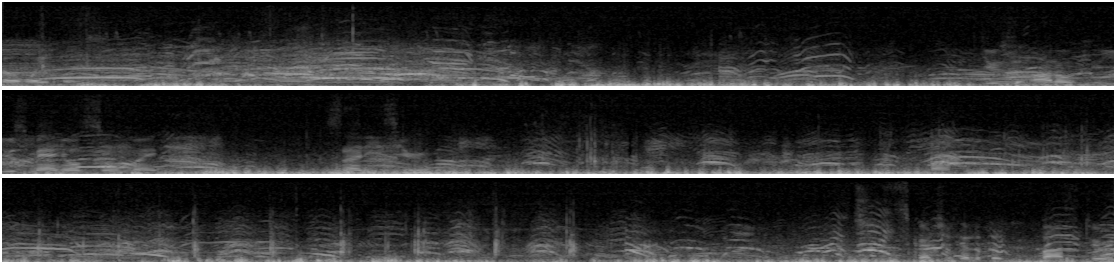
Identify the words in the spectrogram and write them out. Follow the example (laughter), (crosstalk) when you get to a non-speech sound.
Use auto, use manual zoom mic. It's not easier. Scratch your head a bit, boss too.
